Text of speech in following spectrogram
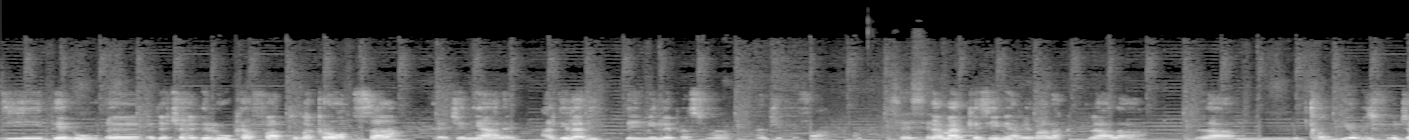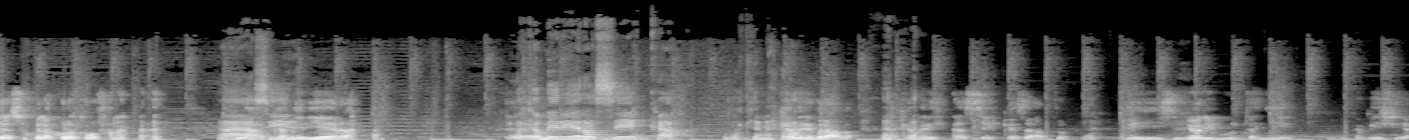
di De, Lu- eh, cioè De, Luca fatto da Crozza è geniale, al di là di, dei mille personaggi che fa. Sì, sì. Da Marchesini aveva la, la, la, la, Oddio, mi sfugge adesso quella con la cofana. Ah, la sì. cameriera. La cameriera eh, secca. La cameriera brava, la cameriera secca, esatto, dei signori Montagnier, capisci?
